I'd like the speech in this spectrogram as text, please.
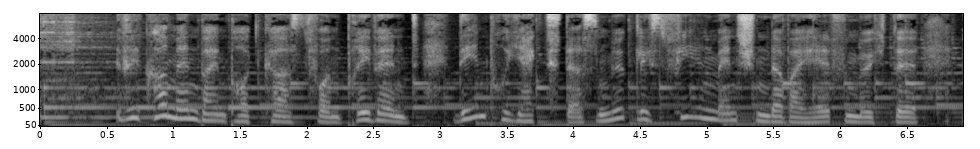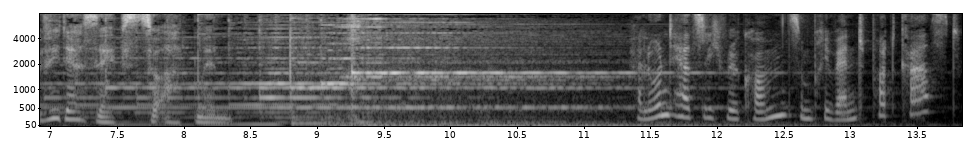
Willkommen beim Podcast von Prevent, dem Projekt, das möglichst vielen Menschen dabei helfen möchte, wieder selbst zu atmen. Hallo und herzlich willkommen zum Prevent Podcast.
